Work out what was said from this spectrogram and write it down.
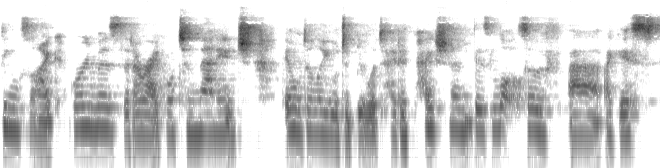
things like groomers that are able to manage elderly or debilitated patients. There's lots of, uh, I guess,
